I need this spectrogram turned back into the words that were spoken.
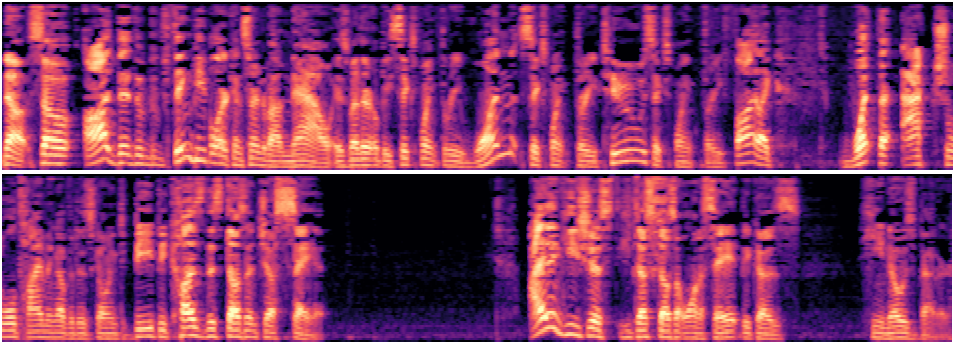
No, so uh, odd. The, the thing people are concerned about now is whether it'll be 6.31, 6.32, 6.35, like what the actual timing of it is going to be because this doesn't just say it. I think he's just, he just doesn't want to say it because he knows better.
